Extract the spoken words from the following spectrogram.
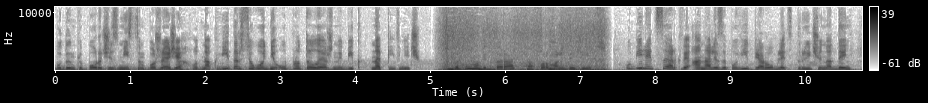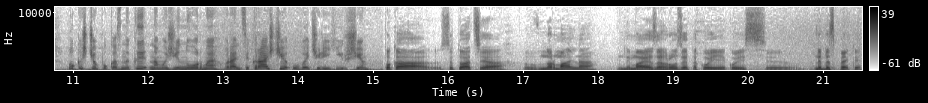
будинки поруч із місцем пожежі. Однак вітер сьогодні у протилежний бік, на північ. Будемо відбирати на формальдегід. У Білій церкві аналізи повітря роблять тричі на день. Поки що показники на межі норми. Вранці краще, увечері гірші. Поки ситуація нормальна, немає загрози такої якоїсь е, небезпеки.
